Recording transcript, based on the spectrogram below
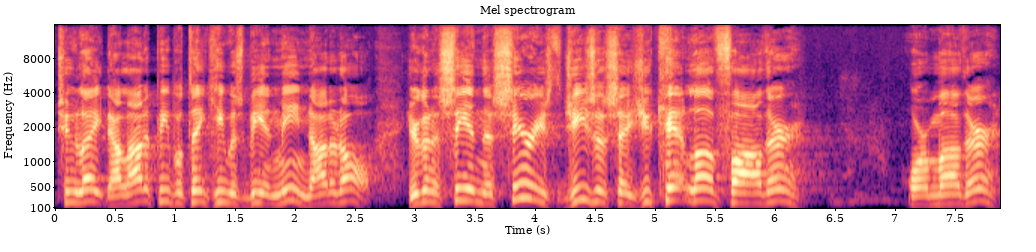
Too late. Now, a lot of people think he was being mean. Not at all. You're going to see in this series, Jesus says, You can't love father or mother,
